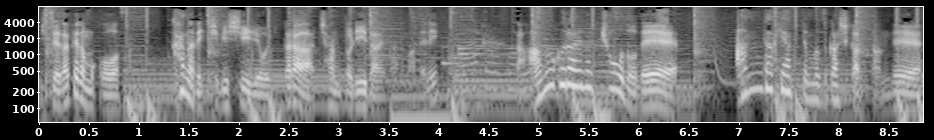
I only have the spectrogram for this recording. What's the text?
必要だけどもこう、かなり厳しい領域からちゃんとリーダーになるまでに。あのぐらいの強度で、あんだけやって難しかったんで、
